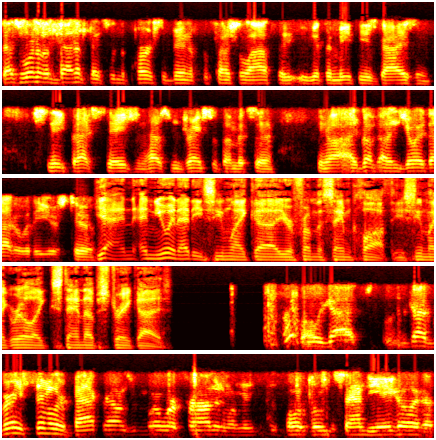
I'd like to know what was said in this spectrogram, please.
That's one of the benefits and the perks of being a professional athlete. You get to meet these guys and sneak backstage and have some drinks with them. It's a, you know, I've, I've enjoyed that over the years too. Yeah, and, and you and Eddie seem like uh, you're from the same cloth. You seem like real like stand up straight guys. Well, we got we got very similar backgrounds and where we're from, and when we both moved to San Diego at a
